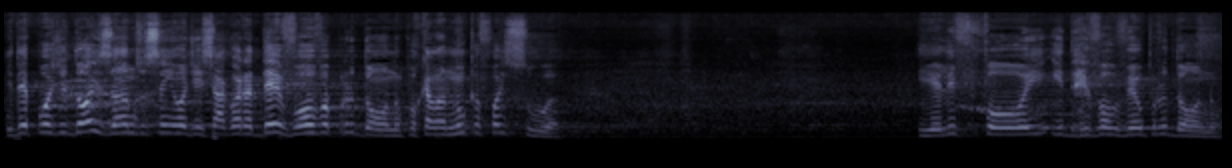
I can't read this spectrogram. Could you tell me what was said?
E depois de dois anos o Senhor disse: agora devolva para o dono, porque ela nunca foi sua. E ele foi e devolveu para o dono.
